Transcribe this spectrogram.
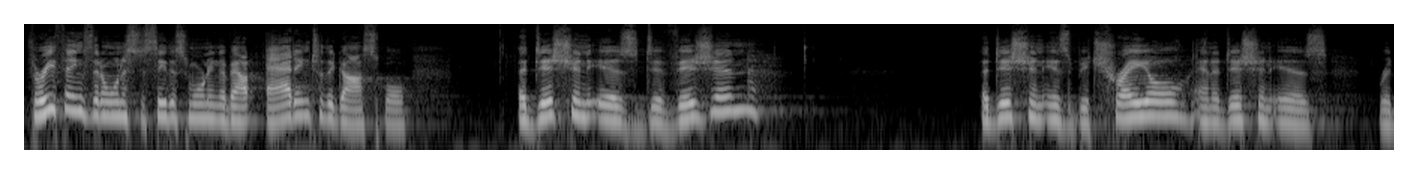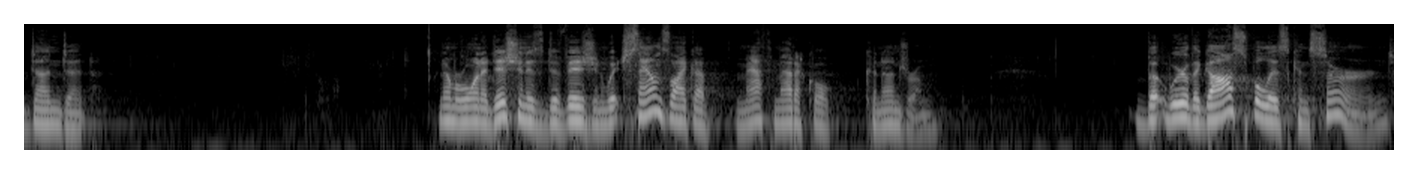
Three things that I want us to see this morning about adding to the gospel Addition is division, addition is betrayal, and addition is redundant. Number one, addition is division, which sounds like a mathematical conundrum. But where the gospel is concerned,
